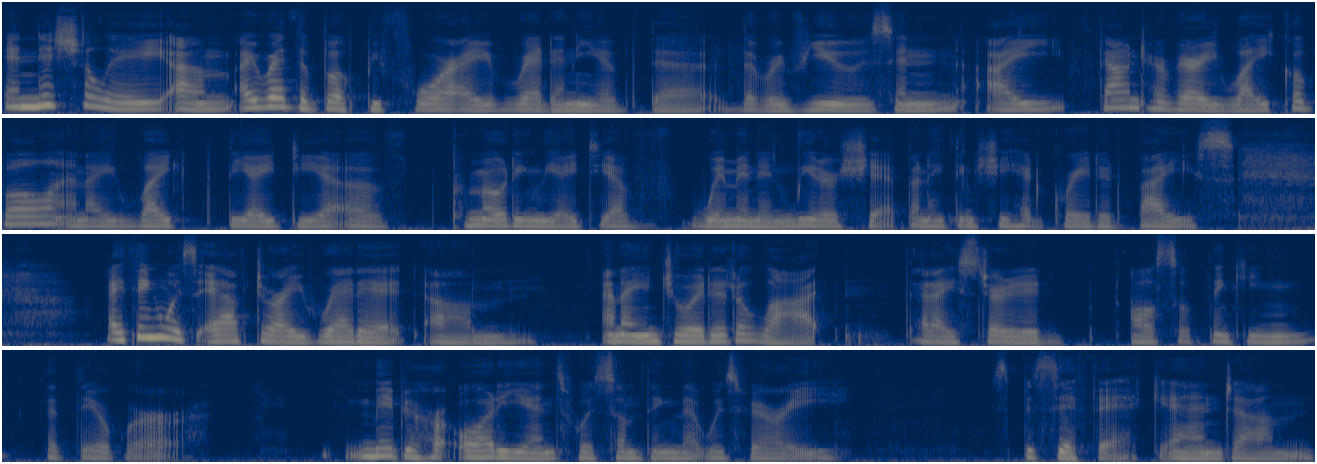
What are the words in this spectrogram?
initially, um, I read the book before I read any of the, the reviews, and I found her very likable, and I liked the idea of promoting the idea of women in leadership, and I think she had great advice. I think it was after I read it um, and I enjoyed it a lot that I started also thinking that there were maybe her audience was something that was very specific and um,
